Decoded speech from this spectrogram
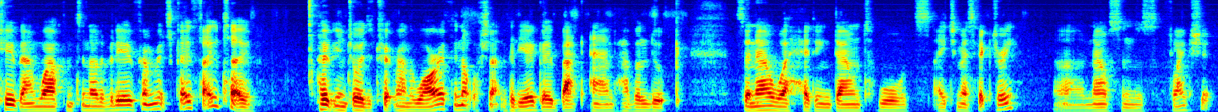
YouTube and welcome to another video from Rich Cove Photo. Hope you enjoyed the trip around the Wharf. If you're not watched that video, go back and have a look. So now we're heading down towards HMS Victory, uh, Nelson's flagship.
